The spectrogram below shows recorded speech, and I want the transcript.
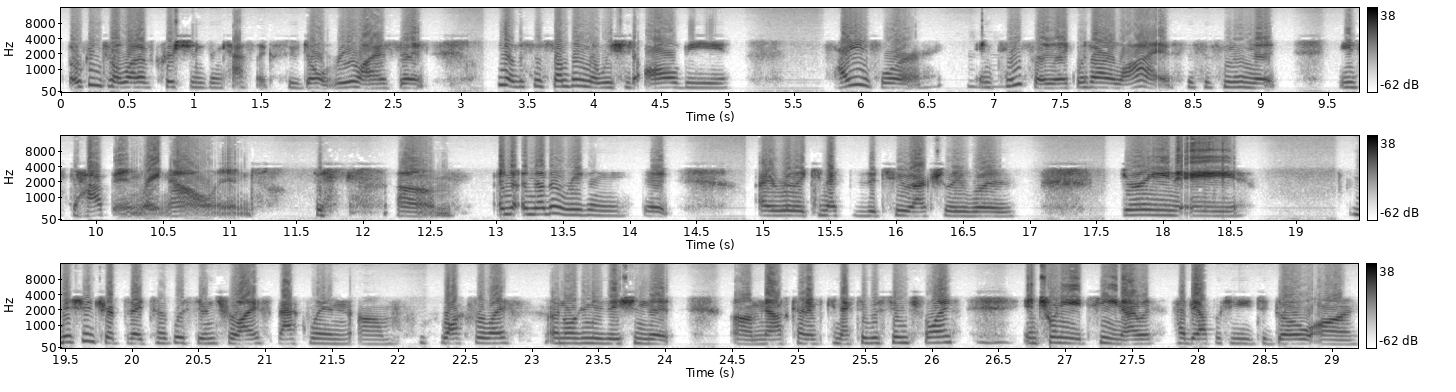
spoken to a lot of Christians and Catholics who don't realize that, you know, this is something that we should all be fighting for Mm-hmm. intensely, like with our lives. This is something that needs to happen right now, and just um, an- another reason that I really connected the two actually was during a mission trip that I took with Students for Life back when um, Rock for Life, an organization that um, now is kind of connected with Students for Life, in 2018, I was, had the opportunity to go on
